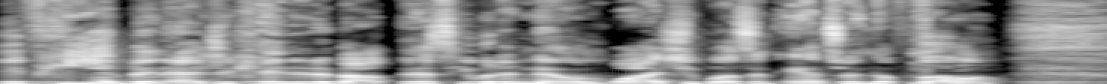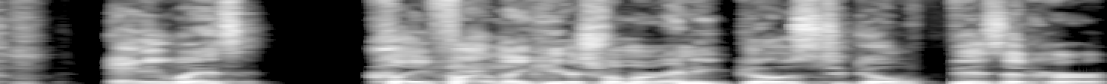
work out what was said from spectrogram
if he had been educated about this, he would have known why she wasn't answering the phone. Anyways, Clay finally hears from her and he goes to go visit her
